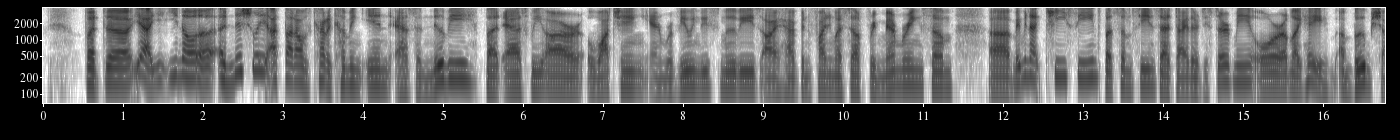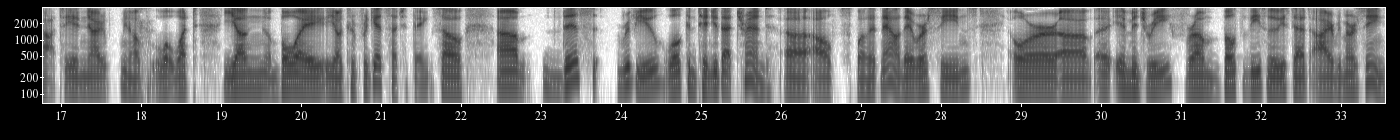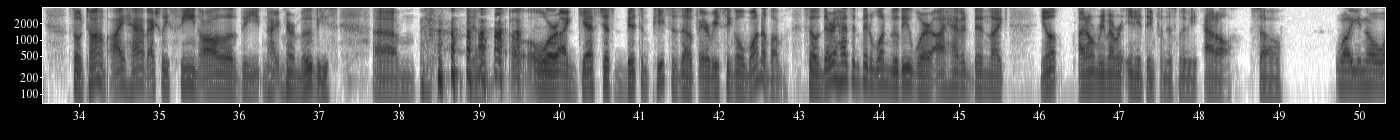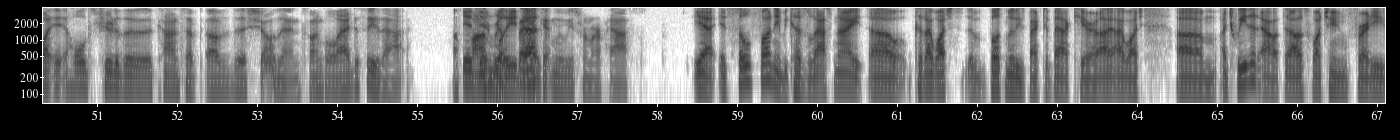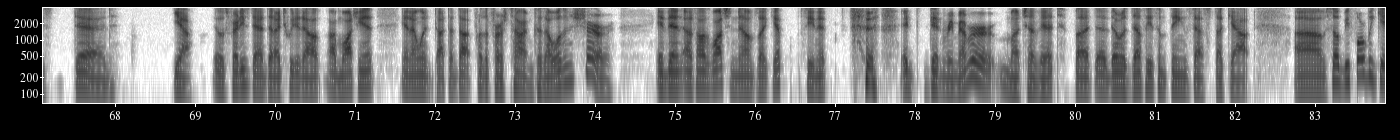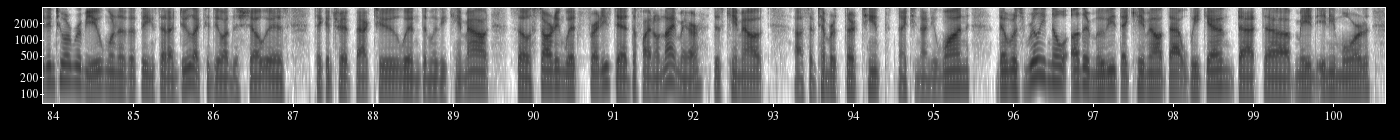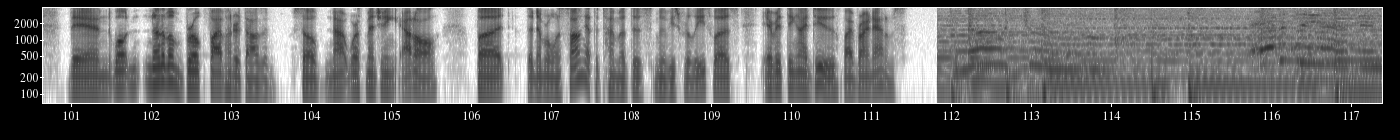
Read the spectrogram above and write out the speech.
but uh, yeah, you, you know, uh, initially I thought I was kind of coming in as a newbie, but as we are watching and reviewing these movies, I have been finding myself remembering some, uh, maybe not key scenes, but some scenes that either disturb me or I'm like, hey, a boob shot. And uh, you know, what, what young boy you know could forget such a thing? So um, this review will continue that trend. Uh, I'll spoil it now. There were scenes or uh, uh, imagery from both of these movies that I remember seeing. So, Tom, I have actually seen all of the Nightmare movies, um, you know, or I guess just bits and pieces of every single one of them. So there hasn't been one movie where I haven't been like, you know, I don't remember anything from this movie at all. So Well, you know what? It holds true to the concept of this show then, so I'm glad to see that. A It- fond it really look back does. at movies from our past. Yeah, it's so funny because last night, because I watched uh, both movies back to back here, I, I watched, um, I tweeted out that I was watching Freddy's Dead. Yeah, it was Freddy's Dead that I tweeted out. I'm watching it and I went dot dot dot for the first time because I wasn't sure. And then as I was watching it, I was like, yep, seen it. it didn't remember much of it, but uh, there was definitely some things that stuck out. Um, so before we get into a review, one of the things that I do like to do on this show is take a trip back to when the movie came out. So starting with Freddy's Dead, The Final Nightmare. This came out uh, September 13th, 1991. There was really no other movie that came out that weekend that uh, made any more than, well, none of them broke 500,000. So not worth mentioning at all. But the number one song at the time of this movie's release was Everything I Do by Bryan Adams. You know it's true. Everything I do,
